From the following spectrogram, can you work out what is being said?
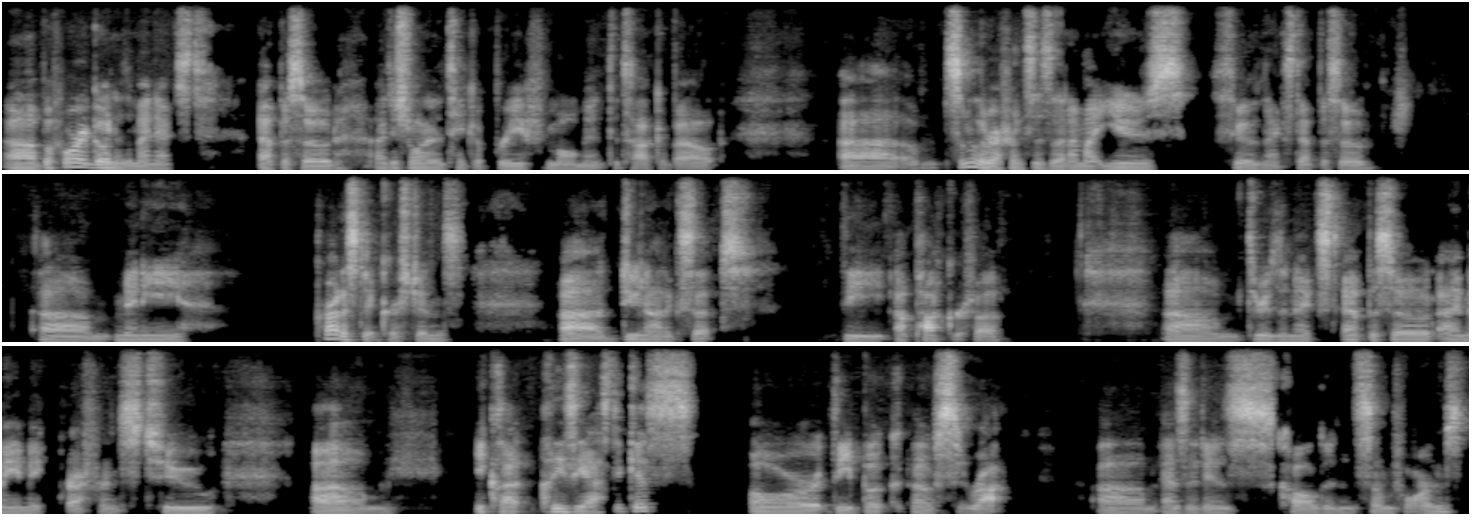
Uh, before I go into my next episode, I just wanted to take a brief moment to talk about uh, some of the references that I might use through the next episode. Um, many Protestant Christians uh, do not accept the Apocrypha. Um, through the next episode, I may make reference to um, Ecclesiasticus or the Book of Sirach, um, as it is called in some forms.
